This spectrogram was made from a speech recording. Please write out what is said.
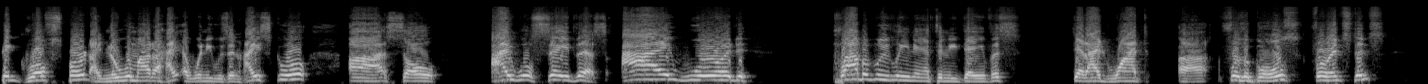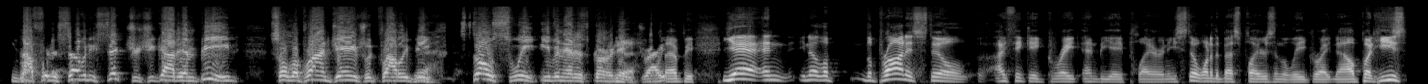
big growth spurt. I knew him out of high when he was in high school. Uh, so I will say this: I would probably lean Anthony Davis. That I'd want uh, for the Bulls, for instance. Now, for the 76ers, you got Embiid, so LeBron James would probably be yeah. so sweet, even at his current yeah, age, right? That'd be, yeah. And, you know, Le- LeBron is still, I think, a great NBA player, and he's still one of the best players in the league right now. But he's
